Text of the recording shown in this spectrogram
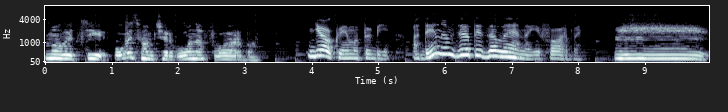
Молодці, ось вам червона фарба. Дякуємо тобі. А де нам взяти зеленої фарби? Жжж.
